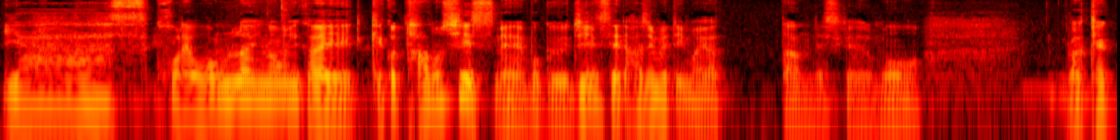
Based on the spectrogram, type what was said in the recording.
いやーこれオンライン飲み会結構楽しいですね。僕人生で初めて今やったんですけれども結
